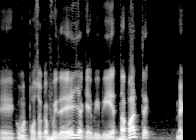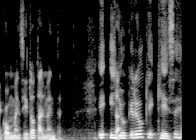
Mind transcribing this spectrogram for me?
eh, como esposo que fui de ella, que viví esta parte, me convencí totalmente. Y, y O sea- yo creo que, que ese es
